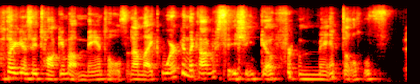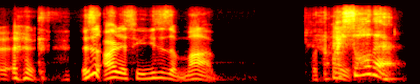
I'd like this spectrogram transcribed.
I thought you were going to say talking about mantles. And I'm like, where can the conversation go from mantles? this is an artist who uses a mob. I saw that.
